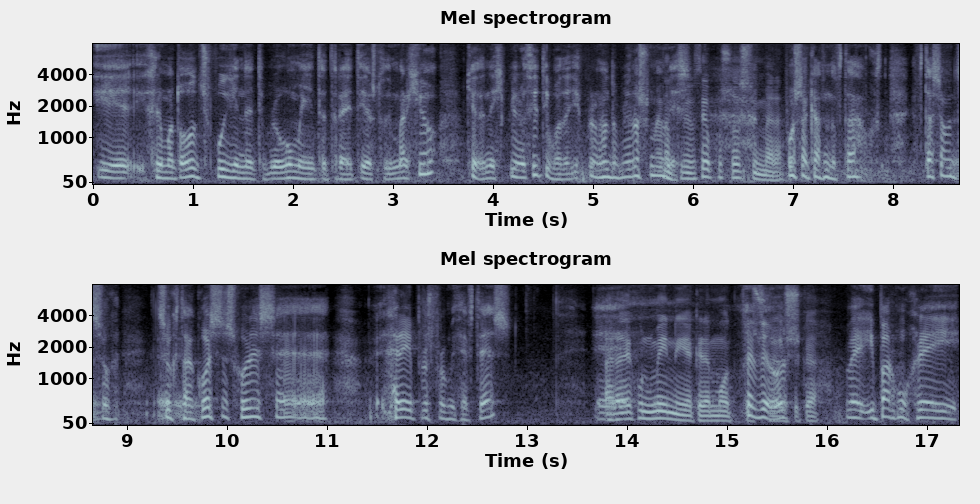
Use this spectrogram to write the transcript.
η, η χρηματοδότηση που έγινε την προηγούμενη τετραετία στο Δημαρχείο και δεν έχει πληρωθεί τίποτα και πρέπει να το πληρώσουμε Να εμείς. πληρωθεί από εσάς σήμερα. Πώς θα κάνουν αυτά, φτάσαμε τις, οχ- τις 800 χωρίς ε, χρέη προς προμηθευτές. Άρα έχουν μείνει οι εκκρεμότητες Βεβαίως. ουσιαστικά. Υπάρχουν χρέη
